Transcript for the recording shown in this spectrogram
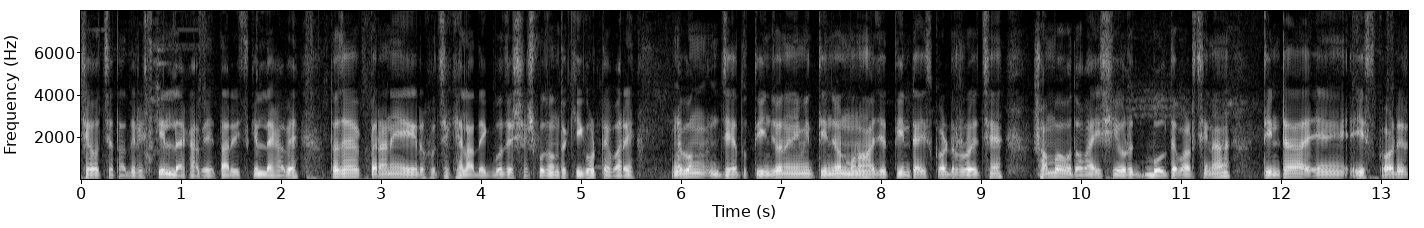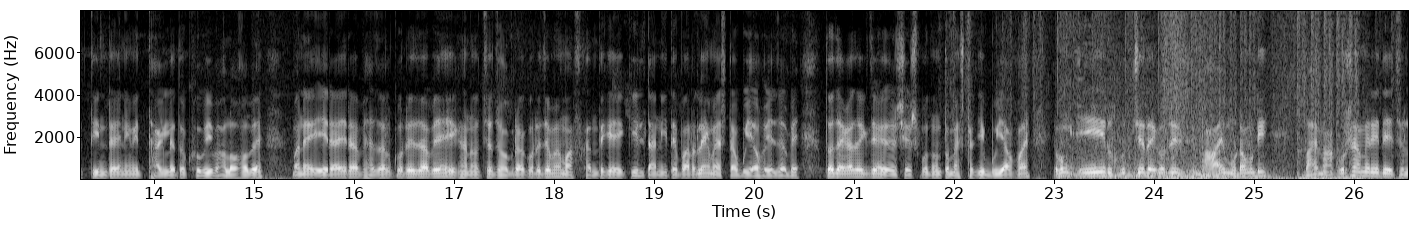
সে হচ্ছে তাদের স্কিল দেখাবে, তার স্কিল দেখাবে। তো যাই হোক প্যারানে এর হচ্ছে খেলা দেখব যে শেষ পর্যন্ত কী করতে পারে। এবং যেহেতু তিনজন এনিমি তিনজন মনে হয় যে তিনটা স্কোয়াড রয়েছে, সম্ভবত ভাই শিওর বলতে পারছি না। তিনটা স্কোয়াডের তিনটা এনিমি থাকলে তো খুবই ভালো হবে। মানে এরা এরা ভেজাল করে যাবে, এখানে হচ্ছে ঝগড়া করে যাবে, মাঝখান থেকে এই কিলটা নিতে পারলেই ম্যাচটা বুয়া হয়ে যাবে। তো দেখা যাক যে শেষ পর্যন্ত ম্যাচটা কি বুয়া হয়। এবং এর হচ্ছে দেখো যে ভাই মোটামুটি, ভাই মাকড়সা মেরে দিয়েছিল,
